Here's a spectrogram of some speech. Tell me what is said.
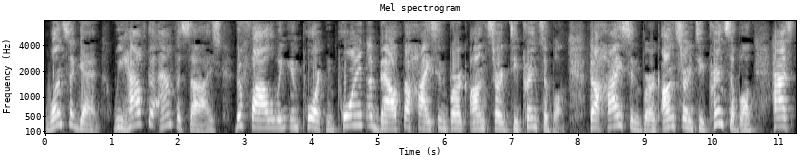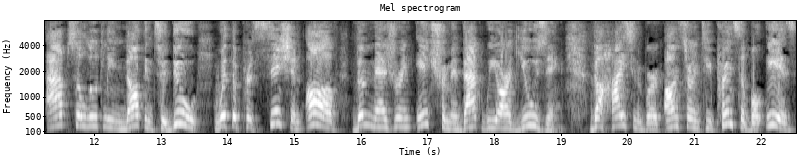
once again, we have to emphasize the following important point about the Heisenberg uncertainty principle. The Heisenberg uncertainty principle has absolutely nothing to do with the precision of the measuring instrument that we are using. The Heisenberg uncertainty principle is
